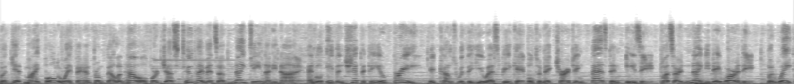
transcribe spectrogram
But get my fold-away fan from Bell & Howell for just two payments of $19.99 and we'll even ship it to you free. It comes with the USB cable to make charging fast and easy, plus our 90-day warranty. But wait,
